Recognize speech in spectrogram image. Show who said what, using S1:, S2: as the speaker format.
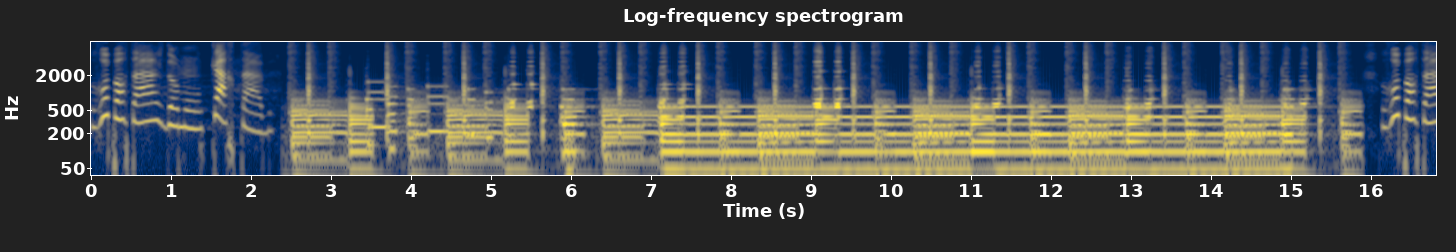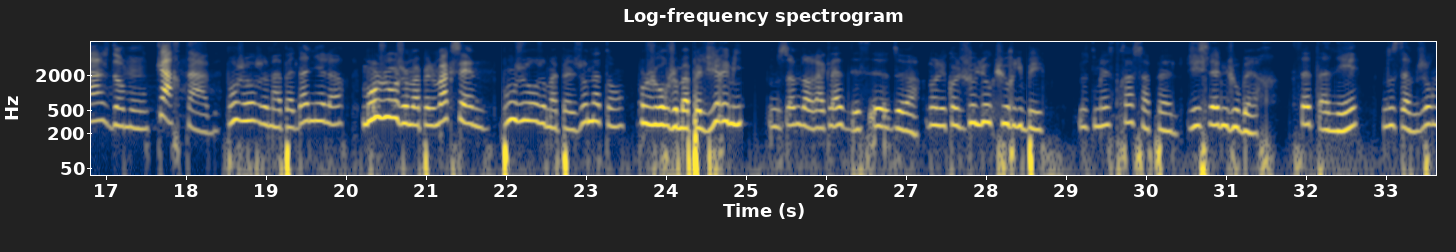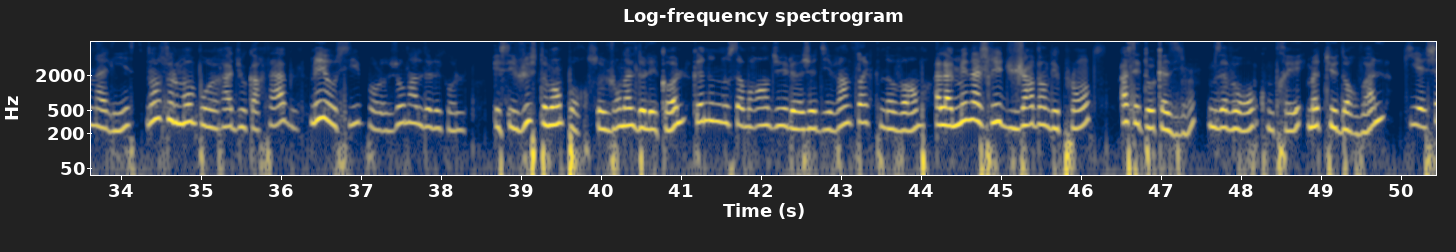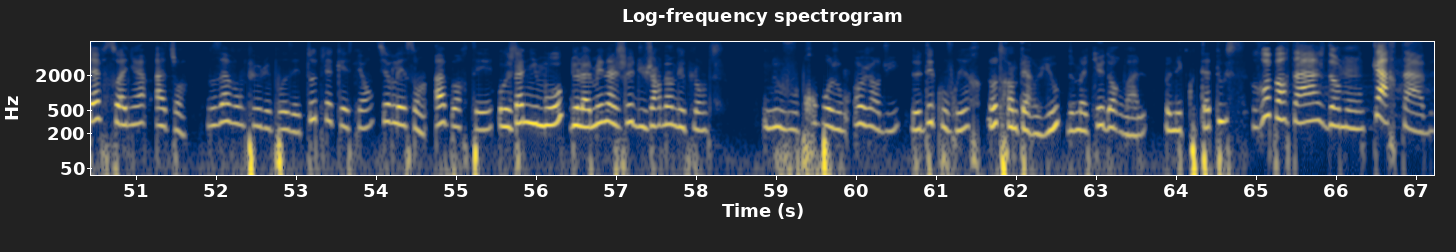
S1: Reportage dans mon cartable. Reportage dans mon cartable.
S2: Bonjour, je m'appelle Daniela.
S3: Bonjour, je m'appelle Maxène.
S4: Bonjour, je m'appelle Jonathan.
S5: Bonjour, je m'appelle Jérémy.
S2: Nous sommes dans la classe des CE2A.
S5: Dans l'école Joliot-Curie B. Notre maîtresse s'appelle Ghislaine Joubert.
S2: Cette année, nous sommes journalistes,
S5: non seulement pour Radio Cartable, mais aussi pour le journal de l'école.
S4: Et c'est justement pour ce journal de l'école
S2: que nous nous sommes rendus le jeudi 25 novembre
S3: à la ménagerie du Jardin des Plantes.
S4: À cette occasion, nous avons rencontré Mathieu Dorval,
S2: qui est chef soigneur adjoint. Nous avons pu lui poser toutes les questions sur les soins apportés
S3: aux animaux de la ménagerie du Jardin des Plantes.
S4: Nous vous proposons aujourd'hui de découvrir notre interview de Mathieu Dorval. Bonne écoute à tous.
S1: Reportage dans mon cartable.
